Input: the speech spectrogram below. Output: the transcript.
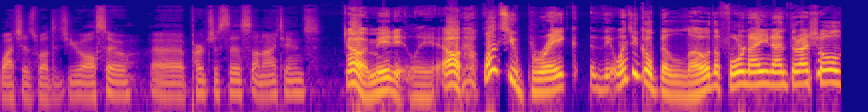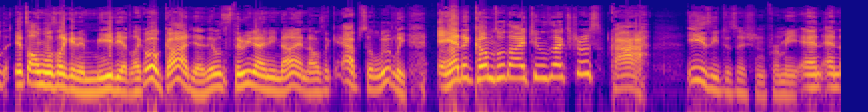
watch as well? Did you also uh, purchase this on iTunes? Oh, immediately. Oh, once you break the, once you go below the four ninety nine threshold, it's almost like an immediate, like, oh god, yeah, it was three ninety nine. And I was like, absolutely. And it comes with iTunes extras? Ah, easy decision for me. And, and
